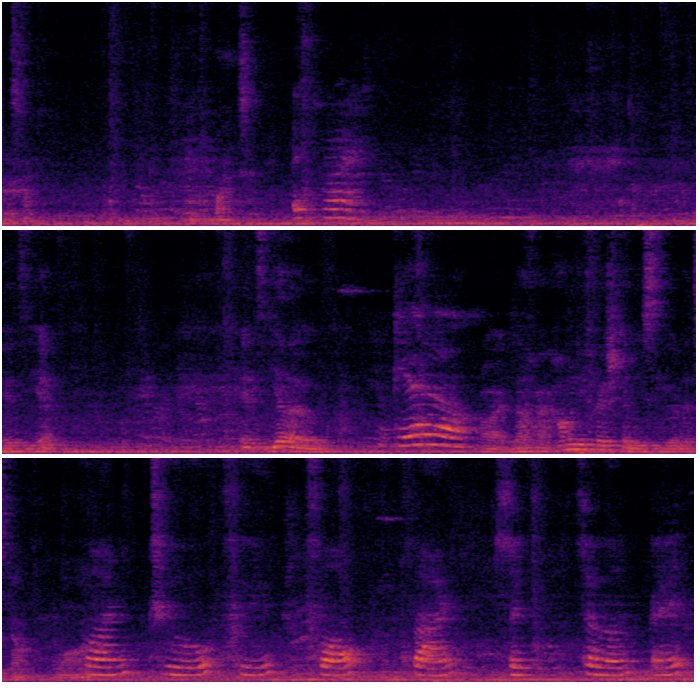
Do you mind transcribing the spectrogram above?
This one. It's white. It's white. It's yellow. It's yellow. Yellow. Alright, Gia Khải, how many fish can you see here? Let's count. One, two, three, four, five, six, seven, eight,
